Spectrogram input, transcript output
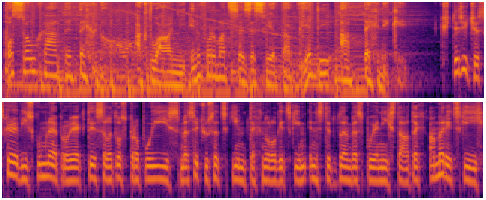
Posloucháte Techno. Aktuální informace ze světa vědy a techniky. Čtyři české výzkumné projekty se letos propojí s Massachusettským technologickým institutem ve Spojených státech amerických.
